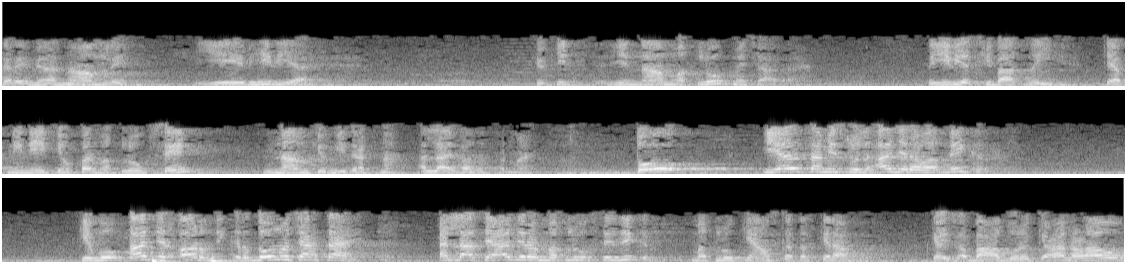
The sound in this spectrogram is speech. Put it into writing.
کریں، میرا نام لیں، یہ بھی ریا ہے۔ کیونکہ یہ نام مخلوق میں چاہ رہا ہے۔ تو یہ بھی اچھی بات نہیں ہے کہ اپنی نیکیوں پر مخلوق سے نام کی امید رکھنا۔ اللہ حفاظت فرمائے۔ تو یلتمس الاجر والذکر کہ وہ اجر اور ذکر دونوں چاہتا ہے۔ اللہ سے اجر اور مخلوق سے ذکر۔ مخلوق کیا اس کا تذکرہ ہو؟ کیسا بہادر کیا لڑاؤ؟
